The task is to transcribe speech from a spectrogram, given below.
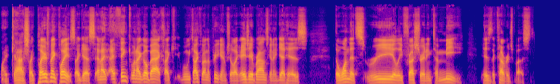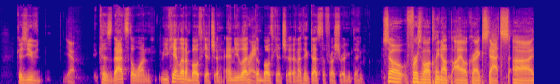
like gosh, like players make plays, I guess. And I, I think when I go back, like when we talked about in the pregame show, like AJ Brown's going to get his. The one that's really frustrating to me is the coverage bust because you've Yeah. because that's the one you can't let them both get you, and you let Right. them both get you, and I think that's the frustrating thing. So first of all, clean up aisle Craig stats. Uh,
